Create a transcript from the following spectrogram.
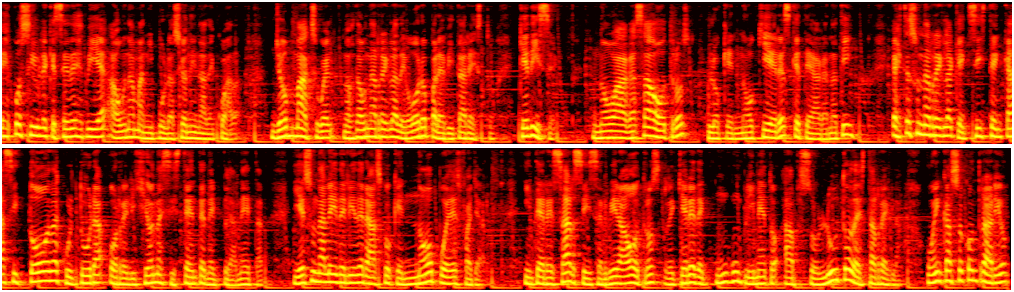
es posible que se desvíe a una manipulación inadecuada. John Maxwell nos da una regla de oro para evitar esto, que dice, no hagas a otros lo que no quieres que te hagan a ti. Esta es una regla que existe en casi toda cultura o religión existente en el planeta, y es una ley de liderazgo que no puedes fallar. Interesarse y servir a otros requiere de un cumplimiento absoluto de esta regla, o en caso contrario,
